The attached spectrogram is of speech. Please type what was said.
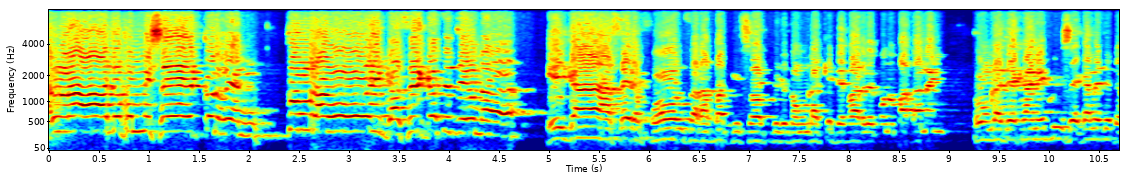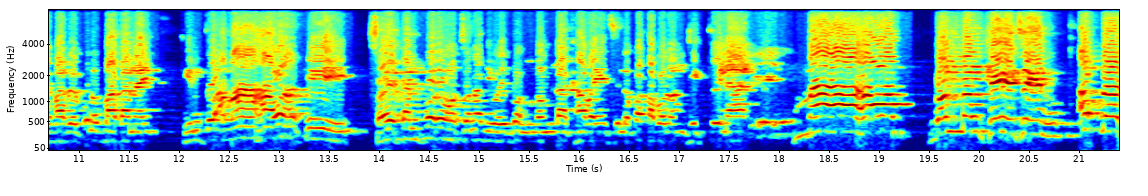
আল্লাহ যখন নিষেধ করবেন, তোমরা ওই গাছের কাছে যেও না। এই গাছের ফল ছাড়া বাকি সব কিছু তোমরা খেতে পারবে, কোনো বাধা নাই। তোমরা যেখানে খুশি সেখানে যেতে পারবে, কোনো বাধা নাই। কিন্তু আমার হাওয়াকে শয়তান প্ররোচনা দিয়ে ওই গন্ধমটা খাওয়াইছিল, কথা বলুন ঠিক কিনা? মা, গন্ধম খেয়েছেন, আপনারা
